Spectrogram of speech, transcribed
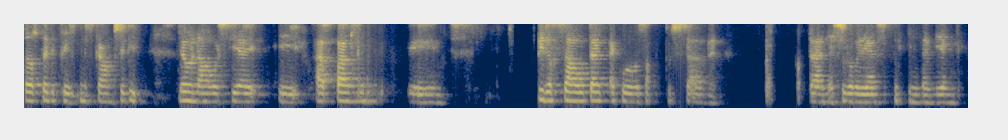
qertali business council nuunaarussiai ee appaangu ee pilersaarutaat akuerusartussaavat taanna suveriaas nikinnaviagitat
